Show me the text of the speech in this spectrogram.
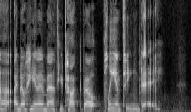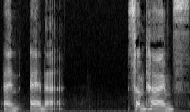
uh, I know Hanna and Matthew talked about planting day. And, and, uh, sometimes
